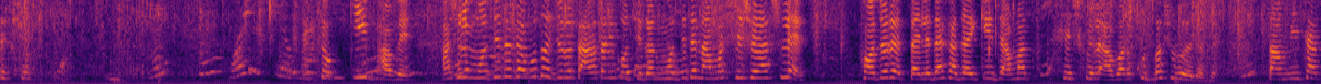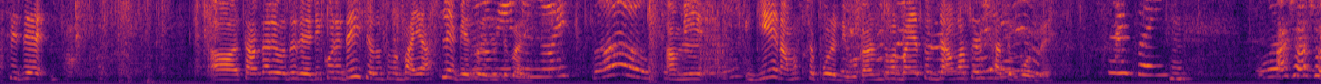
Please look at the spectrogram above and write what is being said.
দেখছ? দেখছ কীভাবে আসলে মসজিদে যাব তো ওই জন্য তাড়াতাড়ি করছি, কারণ মসজিদে নামাজ শেষ হয়ে আসলে ফজরের তাইলে দেখা যায় কি জামাত শেষ হলে আবার খুতবা শুরু হয়ে যাবে। তা আমি চাচ্ছি যে তাড়াতাড়ি ওদের রেডি করে দেই যেন তোমার ভাই আসলে বের হয়ে যেতে পারি. আমি গিয়ে নামাজটা পড়ে নিব কারণ তোমার ভাইয়া তো জামাতের সাথে পড়বে। আসো, আসো।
